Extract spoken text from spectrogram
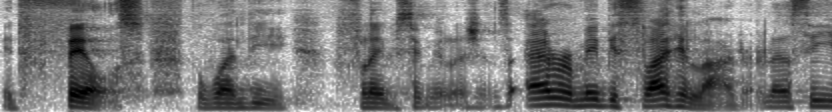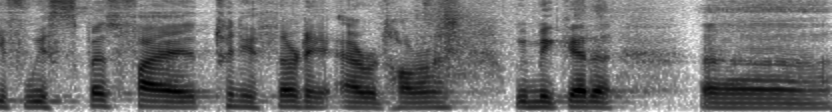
It fails the 1D flame simulations. The error may be slightly larger. Let's see if we specify 2030 error tolerance, we may get a uh,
